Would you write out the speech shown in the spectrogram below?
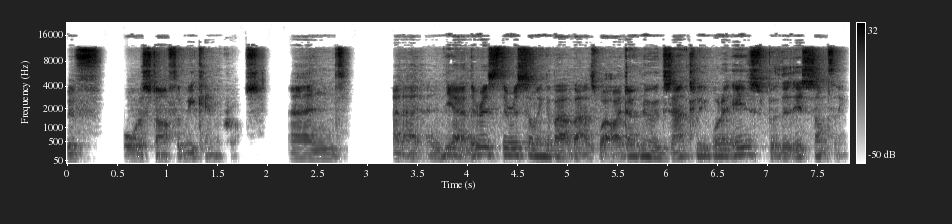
with all the staff that we came across. And and, and yeah, there is there is something about that as well. I don't know exactly what it is, but it's something.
